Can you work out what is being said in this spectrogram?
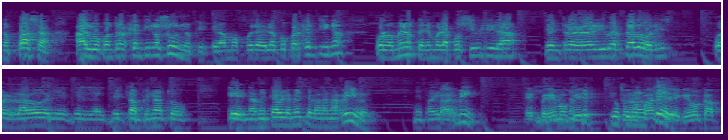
nos pasa algo contra Argentinos Juniors, que quedamos fuera de la Copa Argentina, por lo menos tenemos la posibilidad de entrar a la Libertadores por el lado del, del- del campeonato que lamentablemente va a ganar River, me parece Claro. a mí. Esperemos No que sé eso no pase, de que Boca,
